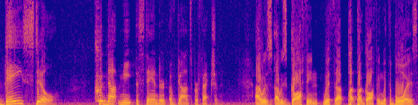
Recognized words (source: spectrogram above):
they still could not meet the standard of God's perfection. I was I was golfing with uh, putt putt golfing with the boys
